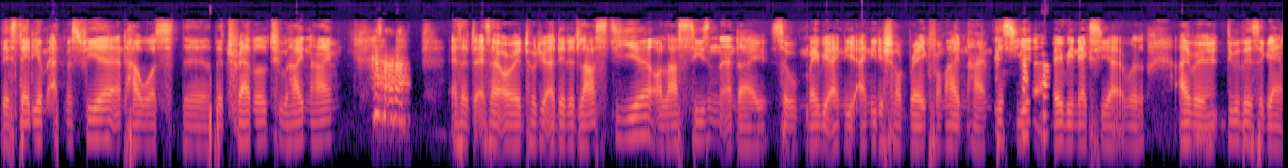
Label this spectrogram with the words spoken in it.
the stadium atmosphere and how was the the travel to Heidenheim as I as I already told you, I did it last year or last season, and I so maybe I need I need a short break from Heidenheim this year. maybe next year I will I will do this again.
